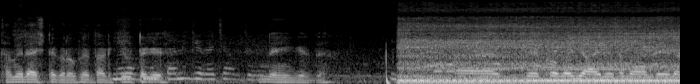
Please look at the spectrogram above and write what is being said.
ਥਮੇ ਰੈਸਟ ਕਰੋ ਫਿਰ ਤੜਕੇ ਉੱਠ ਗਏ ਤਾਂ ਨਹੀਂ ਗਿਰਦਾ ਦੇਖੋ ਬਾਈ ਆਏ ਨੇ ਸਮਾਨ ਦੇਣ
